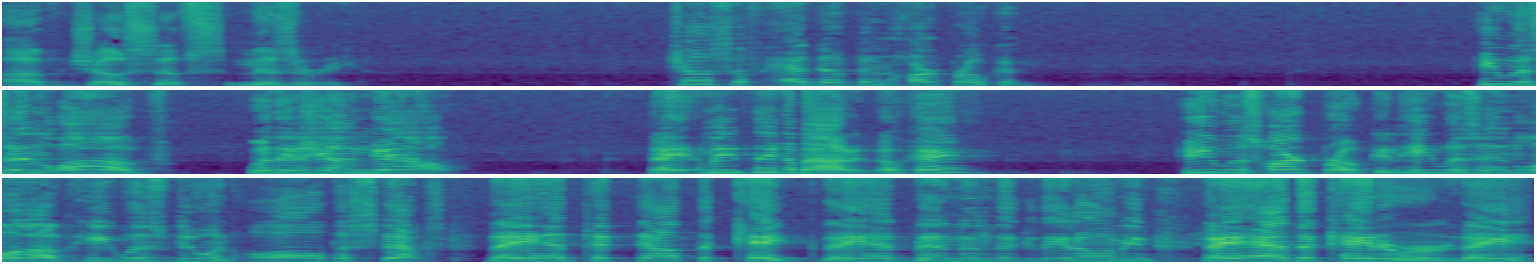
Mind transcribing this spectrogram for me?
of Joseph's misery, Joseph had to have been heartbroken. He was in love with his young gal. They, I mean, think about it, okay? He was heartbroken. He was in love. He was doing all the steps. They had picked out the cake. They had been in the, you know, I mean, they had the caterer. They,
